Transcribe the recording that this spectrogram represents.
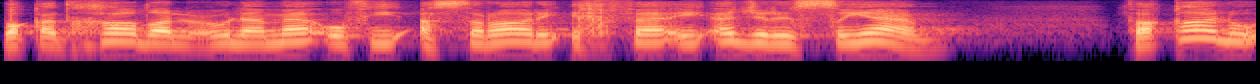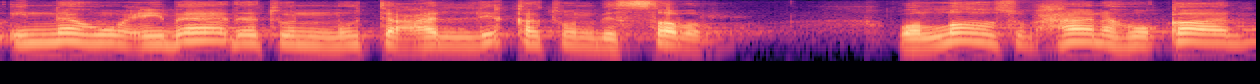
وقد خاض العلماء في أسرار إخفاء أجر الصيام فقالوا إنه عبادة متعلقة بالصبر. والله سبحانه قال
